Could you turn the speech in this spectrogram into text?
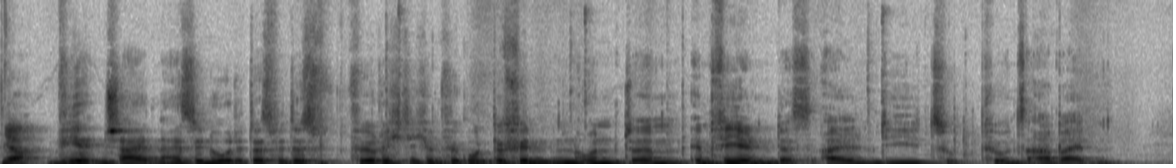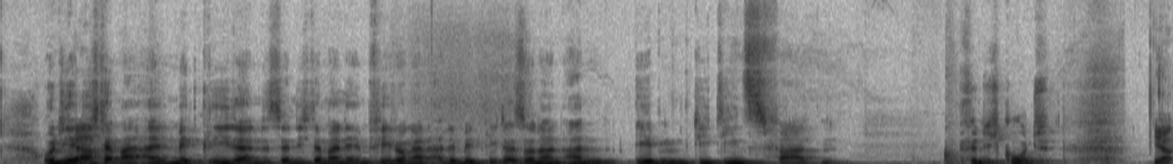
Ja. wir entscheiden als Synode, dass wir das für richtig und für gut befinden und ähm, empfehlen das allen, die zu, für uns arbeiten. Und ja, Ja. nicht einmal allen Mitgliedern, das ist ja nicht einmal eine Empfehlung an alle Mitglieder, sondern an eben die Dienstfahrten. Finde ich gut. ja.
